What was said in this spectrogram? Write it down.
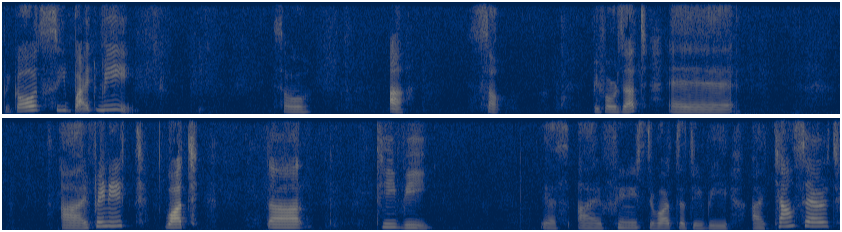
because she bite me. So, ah, so before that, uh, I finished watch the TV. Yes, I finished watch the TV. I cancelled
